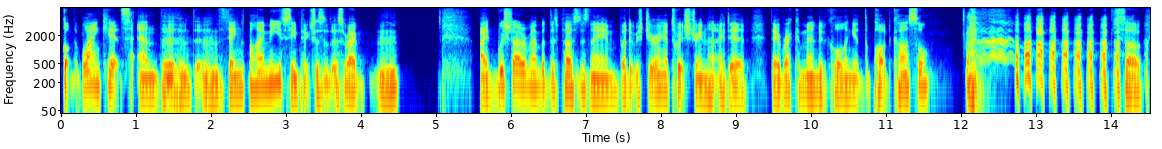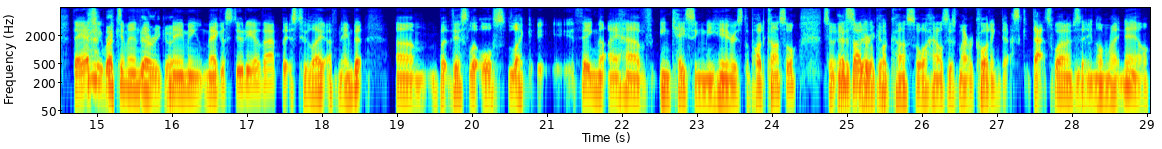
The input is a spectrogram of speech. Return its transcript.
got the blankets and the mm-hmm, the mm-hmm. things behind me. You've seen pictures of this, right? Mm-hmm. I wished I remembered this person's name, but it was during a Twitch stream that I did. They recommended calling it the Podcastle. so they actually recommended naming Mega Studio that, but it's too late. I've named it. Um, but this little like thing that I have encasing me here is the podcastle. So that inside of the good. podcastle houses my recording desk. That's what I'm mm-hmm. sitting on right now.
